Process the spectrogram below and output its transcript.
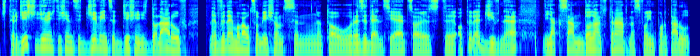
49 910 dolarów wynajmował co miesiąc mm, tą rezydencję, co jest y, o tyle dziwne, jak sam Donald Trump na swoim portalu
